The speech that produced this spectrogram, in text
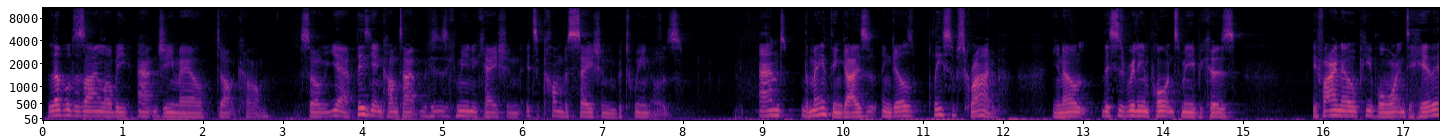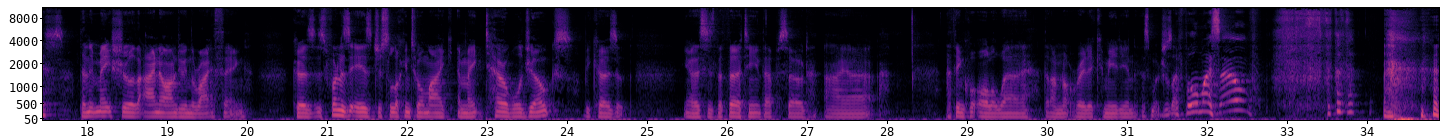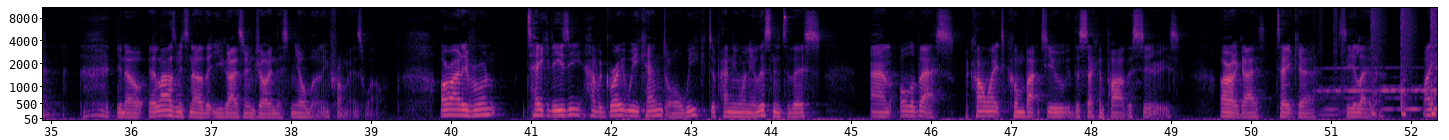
leveldesignlobby at gmail.com. So, yeah, please get in contact because it's a communication, it's a conversation between us. And the main thing, guys and girls, please subscribe. You know, this is really important to me because if I know people wanting to hear this, then it makes sure that I know I'm doing the right thing. Because as fun as it is just to look into a mic and make terrible jokes, because you know this is the thirteenth episode, I uh, I think we're all aware that I'm not really a comedian as much as I fool myself. you know, it allows me to know that you guys are enjoying this and you're learning from it as well. All right, everyone, take it easy. Have a great weekend or week, depending when you're listening to this and all the best. I can't wait to come back to you with the second part of this series. Alright, guys, take care. See you later. Bye.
